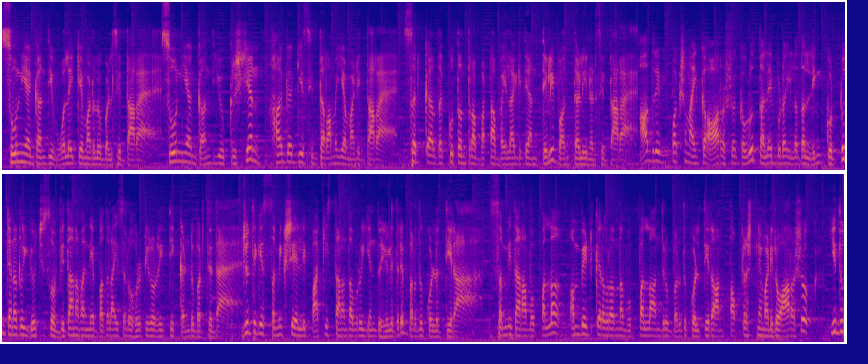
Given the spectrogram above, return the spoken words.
ಸೋನಿಯಾ ಗಾಂಧಿ ಓಲೈಕೆ ಮಾಡಲು ಬಳಸಿದ್ದಾರೆ. ಸೋನಿಯಾ ಗಾಂಧಿಯು ಕ್ರಿಶ್ಚಿಯನ್, ಹಾಗಾಗಿ ಸಿದ್ದರಾಮಯ್ಯ ಮಾಡಿದ್ದಾರೆ. ಸರ್ಕಾರದ ಕುತಂತ್ರ ಬಟ್ಟ ಬಯಲಾಗಿದೆ ಅಂತೇಳಿ ವಾಗ್ದಾಳಿ ನಡೆಸಿದ್ದಾರೆ. ಆದ್ರೆ ವಿಪಕ್ಷ ನಾಯಕ ಆರ್ ಅಶೋಕ್ ಅವರು ತಲೆಬುಡ ಇಲ್ಲದ ಲಿಂಕ್ ಕೊಟ್ಟು ಜನರು ಯೋಚಿಸುವ ವಿಧಾನವನ್ನೇ ಬದಲಾಯಿಸಲು ಹೊರಟಿರೋ ರೀತಿ ಕಂಡು ಬರ್ತಿದೆ ಜೊತೆಗೆ ಸಮೀಕ್ಷೆಯಲ್ಲಿ ಪಾಕಿಸ್ತಾನದವರು ಎಂದು ಹೇಳಿದರೆ ಬರೆದುಕೊಳ್ಳುತ್ತೀರಾ? ಸಂವಿಧಾನ ಒಪ್ಪಲ್ಲ, ಅಂಬೇಡ್ಕರ್ ಅವರನ್ನ ಒಪ್ಪಲ್ಲ ಅಂದ್ರೂ ಬರೆದುಕೊಳ್ತೀರಾ ಅಂತ ಪ್ರಶ್ನೆ ಮಾಡಿರೋ ಆರ್ ಅಶೋಕ್ ಇದು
